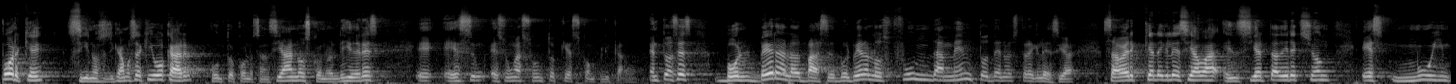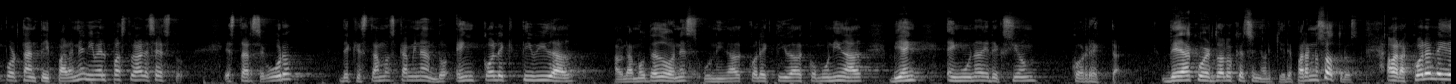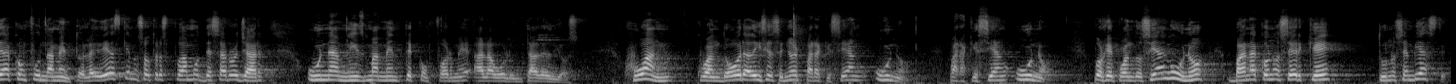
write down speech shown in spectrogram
Porque si nos llegamos a equivocar, junto con los ancianos, con los líderes, eh, es, un, es, un, asunto que es complicado. Entonces, volver a las bases, volver a los fundamentos de nuestra iglesia, saber que la iglesia va en cierta dirección es muy importante. Y para mí a nivel pastoral es esto, estar seguro de que estamos caminando en colectividad, hablamos de dones, unidad, colectividad, comunidad, bien, en una dirección correcta de acuerdo a lo que el Señor quiere para nosotros. Ahora, ¿cuál es la idea con fundamento? La idea es que nosotros podamos desarrollar una misma mente conforme a la voluntad de Dios. Juan, cuando ora, dice, Señor, para que sean uno, para que sean uno. Porque cuando sean uno, van a conocer que tú nos enviaste.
